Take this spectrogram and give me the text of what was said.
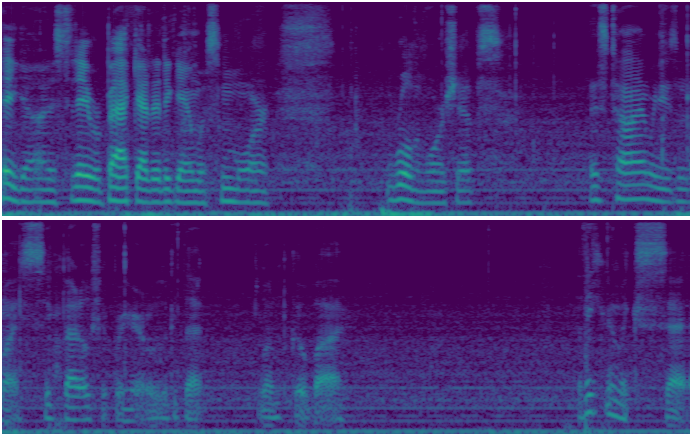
Hey guys, today we're back at it again with some more World of Warships. This time we're using my sick battleship right here. Oh, look at that blimp go by. I think you can like set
